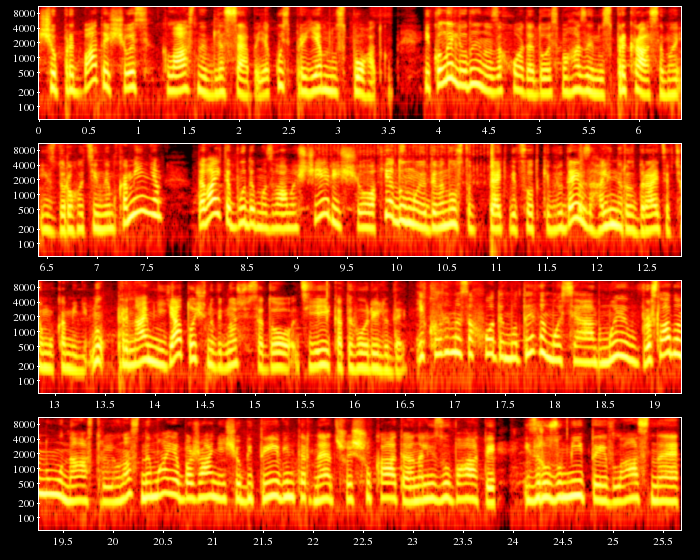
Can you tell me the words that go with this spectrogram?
щоб придбати щось класне для себе, якусь приємну спогадку. І коли людина заходить до ось магазину з прикрасами і з дорогоцінним камінням. Давайте будемо з вами щирі, що я думаю, 95% людей взагалі не розбирається в цьому каміні. Ну, принаймні, я точно відношуся до цієї категорії людей. І коли ми заходимо, дивимося, ми в розслабленому настрої. У нас немає бажання, щоб іти в інтернет, щось шукати, аналізувати і зрозуміти, власне,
